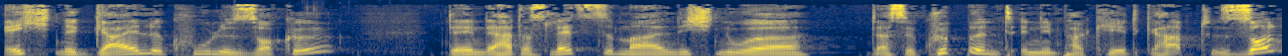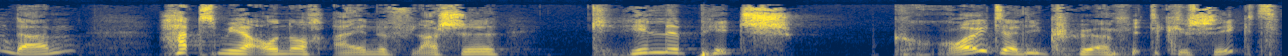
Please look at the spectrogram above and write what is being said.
echt eine geile, coole Socke, denn der hat das letzte Mal nicht nur das Equipment in dem Paket gehabt, sondern hat mir auch noch eine Flasche Killepitch Kräuterlikör mitgeschickt.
